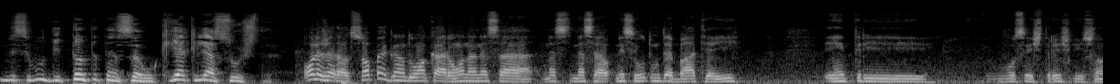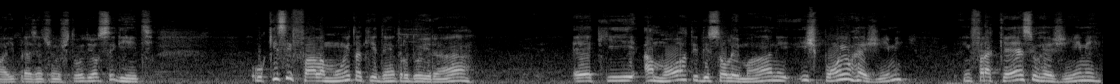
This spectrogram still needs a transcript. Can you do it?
nesse mundo de tanta tensão, o que é que lhe assusta? Olha, Geraldo, só pegando uma carona nessa, nessa, nessa, nesse último debate aí entre vocês três que estão aí presentes no estúdio é o seguinte: o que se fala muito aqui dentro do Irã é que a morte de Soleimani expõe o regime, enfraquece o regime,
